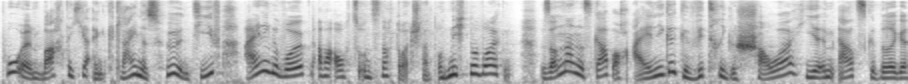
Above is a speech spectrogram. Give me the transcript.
Polen brachte hier ein kleines Höhentief einige Wolken aber auch zu uns nach Deutschland. Und nicht nur Wolken, sondern es gab auch einige gewittrige Schauer hier im Erzgebirge.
